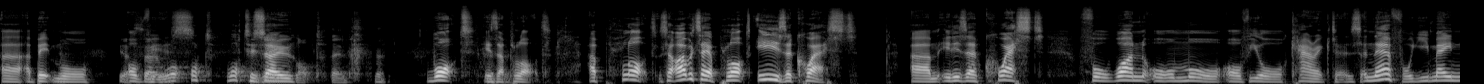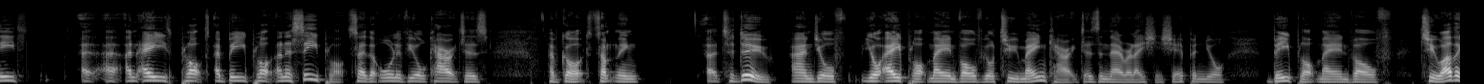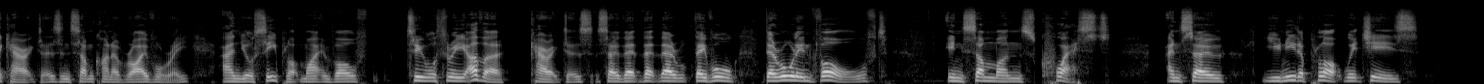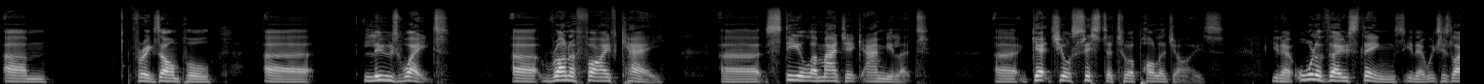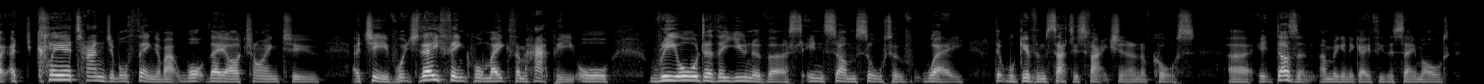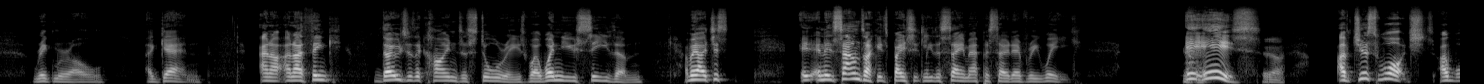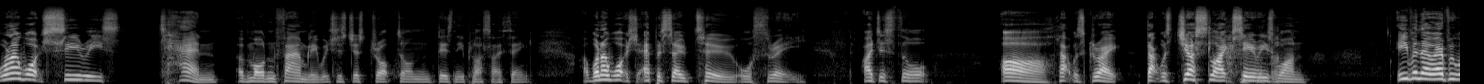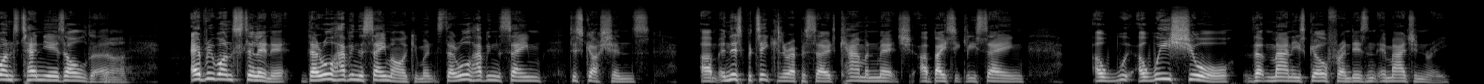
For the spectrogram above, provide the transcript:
uh, a bit more yeah, obvious. So what, what, what is so, a plot then? what is a plot? A plot. So I would say a plot is a quest. Um, it is a quest for one or more of your characters, and therefore you may need a, a, an A plot, a B plot, and a C plot, so that all of your characters have got something uh, to do. And your your A plot may involve your two main characters and their relationship, and your B plot may involve two other characters and some kind of rivalry, and your C plot might involve two or three other characters, so that, that they're they've all they're all involved in someone's quest, and so you need a plot which is, um, for example, uh, lose weight, uh, run a five k, uh, steal a magic amulet, uh, get your sister to apologize. You know all of those things you know which is like a clear tangible thing about what they are trying to achieve which they think will make them happy or reorder the universe in some sort of way that will give them satisfaction. And of course uh, it doesn't. And we're going to go through the same old rigmarole again. And I, and I think those are the kinds of stories where when you see them i mean i just it, and it sounds like it's basically the same episode every week it is yeah I've just watched I, when I watched series ten of Modern Family, which has just dropped on Disney Plus, I think. Uh, when I watched episode two or three, I just thought, oh, that was great. That was just like series one. Even though everyone's 10 years older, Yeah. everyone's still in it. They're all having the same arguments. They're all having the same discussions. Um, in this particular episode, Cam and Mitch are basically saying, are we, are we sure that Manny's girlfriend isn't imaginary?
